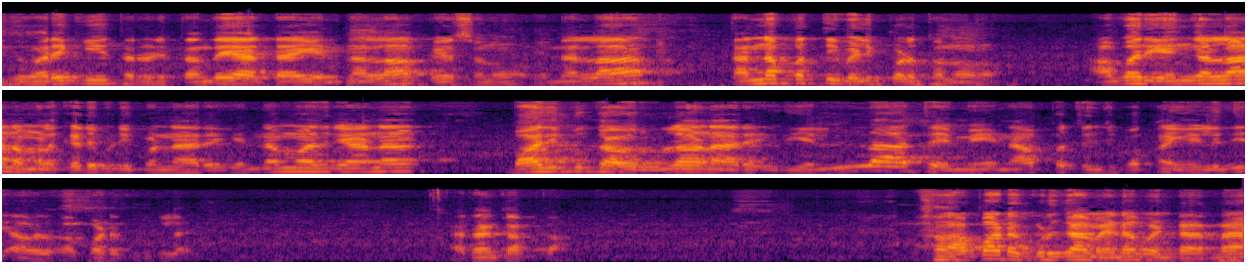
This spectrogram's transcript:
இது வரைக்கும் தன்னுடைய தந்தையார்கிட்ட என்னெல்லாம் பேசணும் என்னெல்லாம் தன்னை பற்றி வெளிப்படுத்தணும் அவர் எங்கெல்லாம் நம்மளை கெடுபிடி பண்ணாரு என்ன மாதிரியான பாதிப்புக்கு அவர் உள்ளானாரு இது எல்லாத்தையுமே நாற்பத்தஞ்சு பக்கம் எழுதி அவர் அப்பாட்ட கொடுக்கல. அதான் கப்பா. அப்பாட்ட கொடுக்காம என்ன பண்ணிட்டாருன்னா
